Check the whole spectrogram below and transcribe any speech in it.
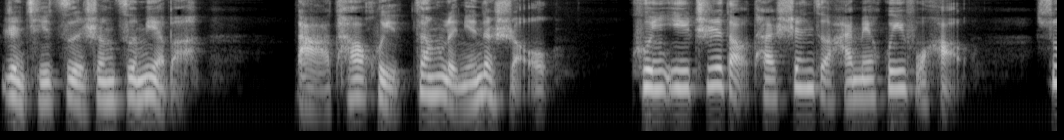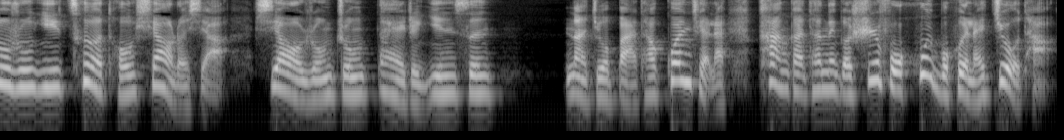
任其自生自灭吧。打他会脏了您的手。坤一知道他身子还没恢复好。苏如意侧头笑了下，笑容中带着阴森。那就把他关起来，看看他那个师傅会不会来救他。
